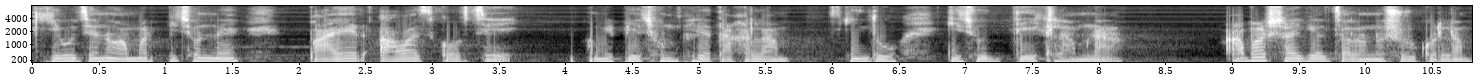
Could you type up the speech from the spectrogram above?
কেউ যেন আমার পিছনে পায়ের আওয়াজ করছে। আমি পেছন ফিরে তাকালাম, কিন্তু কিছু দেখলাম না। আবার সাইকেল চালানো শুরু করলাম,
